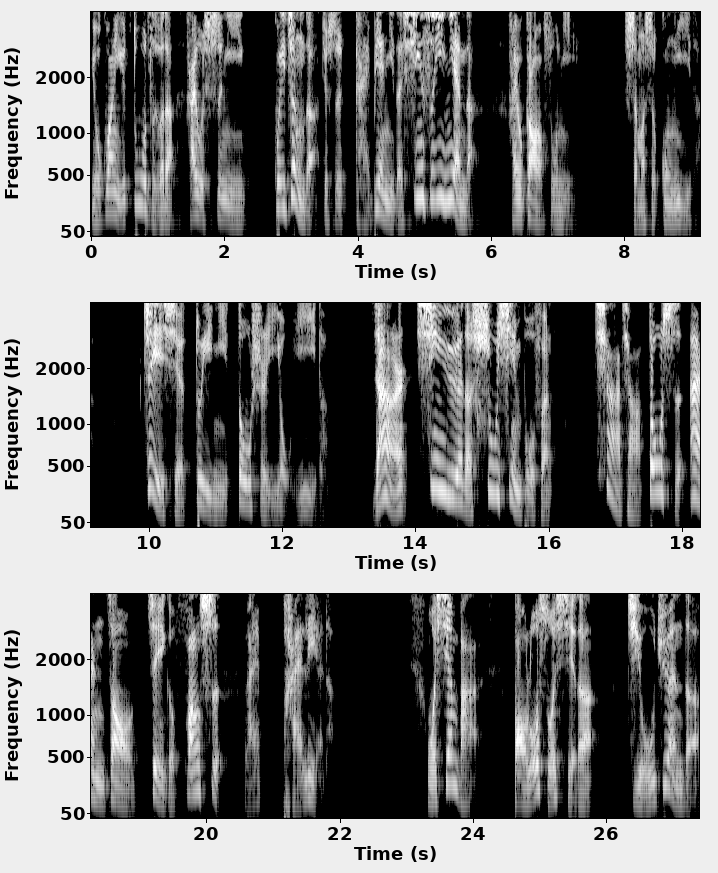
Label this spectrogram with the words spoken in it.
有关于督责的，还有是你。归正的，就是改变你的心思意念的，还有告诉你什么是公义的，这些对你都是有益的。然而，新约的书信部分，恰恰都是按照这个方式来排列的。我先把保罗所写的九卷的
